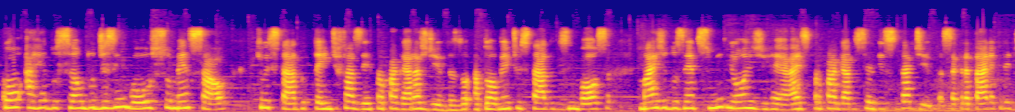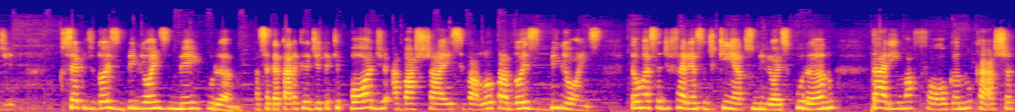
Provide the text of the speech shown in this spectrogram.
com a redução do desembolso mensal que o Estado tem de fazer para pagar as dívidas. Atualmente, o Estado desembolsa mais de 200 milhões de reais para pagar o serviço da dívida. A secretária acredita cerca de 2 bilhões e meio por ano. A secretária acredita que pode abaixar esse valor para 2 bilhões. Então, essa diferença de 500 milhões por ano daria uma folga no caixa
